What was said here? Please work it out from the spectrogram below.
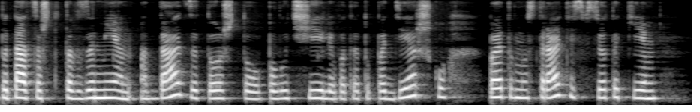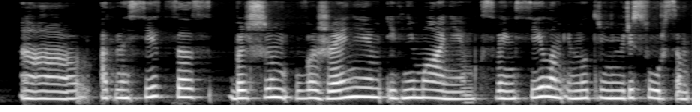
пытаться что-то взамен отдать за то, что получили вот эту поддержку, поэтому старайтесь все-таки относиться с большим уважением и вниманием к своим силам и внутренним ресурсам,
